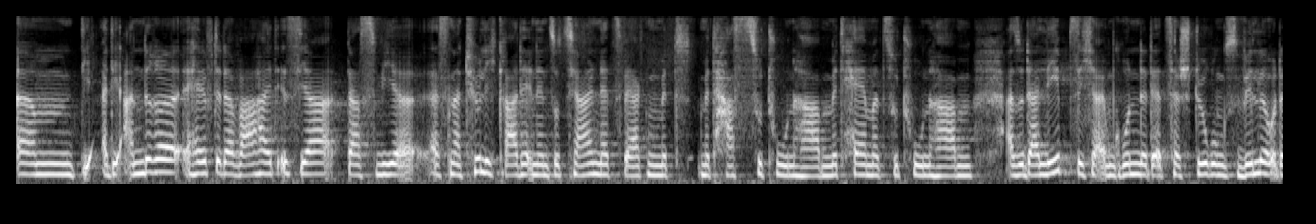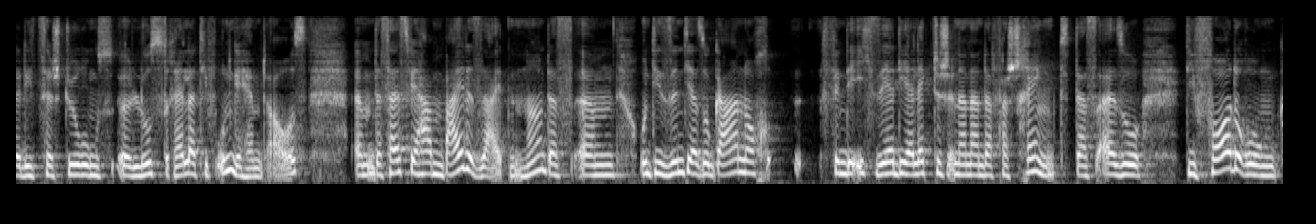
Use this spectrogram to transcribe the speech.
Ähm, die, die andere Hälfte der Wahrheit ist ja, dass wir es natürlich gerade in den sozialen Netzwerken mit, mit Hass zu tun haben, mit Häme zu tun haben. Also da lebt sich ja im Grunde der Zerstörungswille oder die Zerstörungslust relativ ungehemmt aus. Ähm, das heißt, wir haben beide Seiten. Ne? Das, ähm, und die sind ja sogar noch finde ich, sehr dialektisch ineinander verschränkt, dass also die Forderung,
